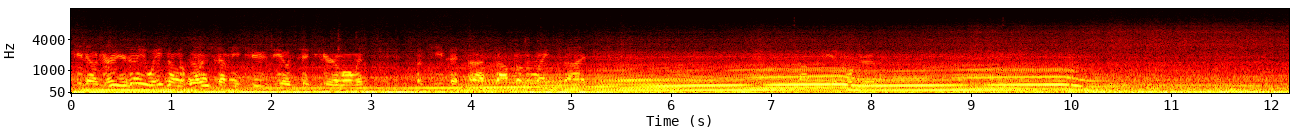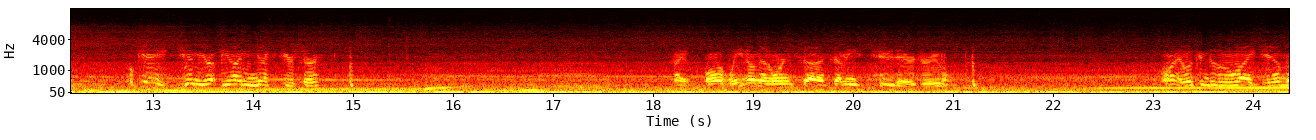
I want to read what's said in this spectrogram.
Okay, now, Drew, you're going to be waiting on the orange 72 Z06 here in a moment. So keep it uh, stopped on the right side. Stop the vehicle, Drew. Okay, Jim, you're up behind me next here, sir. All right, waiting on that orange uh, 72 there, Drew. All right, looking to the right, Jim.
